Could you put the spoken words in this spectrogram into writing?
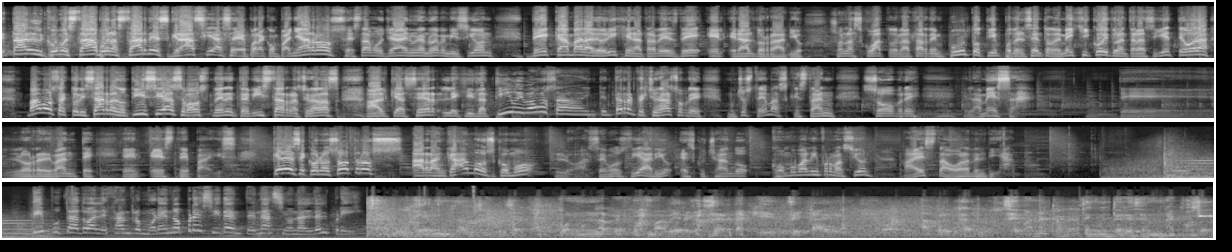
¿Qué tal? ¿Cómo está? Buenas tardes. Gracias eh, por acompañarnos. Estamos ya en una nueva emisión de Cámara de Origen a través de El Heraldo Radio. Son las 4 de la tarde en punto, tiempo del centro de México y durante la siguiente hora vamos a actualizar las noticias, vamos a tener entrevistas relacionadas al quehacer legislativo y vamos a intentar reflexionar sobre muchos temas que están sobre la mesa de lo relevante en este país. Quédese con nosotros, arrancamos como lo hacemos diario, escuchando cómo va la información a esta hora del día. Diputado Alejandro Moreno, presidente nacional del PRI. Con una reforma verga, o sea, que se caigan, apretarlos, se van a cagar. Tengo interés en una cosa,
